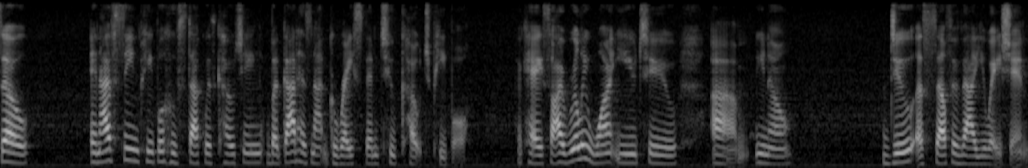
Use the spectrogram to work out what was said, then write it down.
So, and I've seen people who've stuck with coaching, but God has not graced them to coach people. Okay, so I really want you to, um, you know, do a self evaluation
